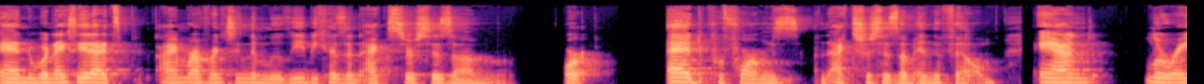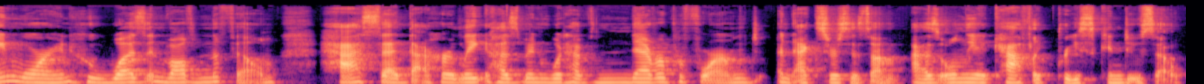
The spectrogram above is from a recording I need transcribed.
And when I say that, I'm referencing the movie because an exorcism or Ed performs an exorcism in the film. And Lorraine Warren, who was involved in the film, has said that her late husband would have never performed an exorcism as only a Catholic priest can do so.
